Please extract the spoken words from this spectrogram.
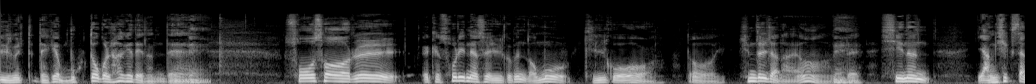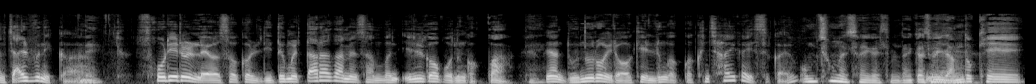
을 때 되게 묵독을 하게 되는데 네. 소설을 이렇게 소리 내서 읽으면 너무 길고 또 힘들잖아요. 네. 근데 시는 양식상 짧으니까 네. 소리를 내어서 그걸 리듬을 따라가면서 한번 읽어보는 것과 네. 그냥 눈으로 이렇게 읽는 것과 큰 차이가 있을까요? 엄청난 차이가 있습니다. 그러니까 저희 네. 낭독회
